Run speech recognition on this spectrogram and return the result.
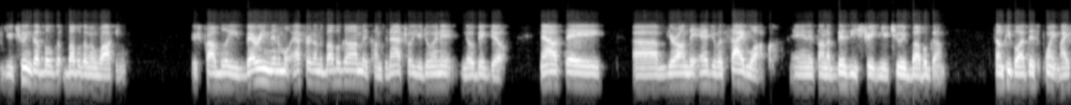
you're chewing bubble, bubblegum and walking. There's probably very minimal effort on the bubblegum. It comes natural. You're doing it. No big deal. Now, say um, you're on the edge of a sidewalk and it's on a busy street and you're chewing bubblegum. Some people at this point might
